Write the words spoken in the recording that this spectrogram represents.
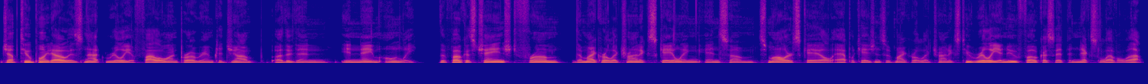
JUMP 2.0 is not really a follow on program to JUMP other than in name only. The focus changed from the microelectronic scaling and some smaller scale applications of microelectronics to really a new focus at the next level up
